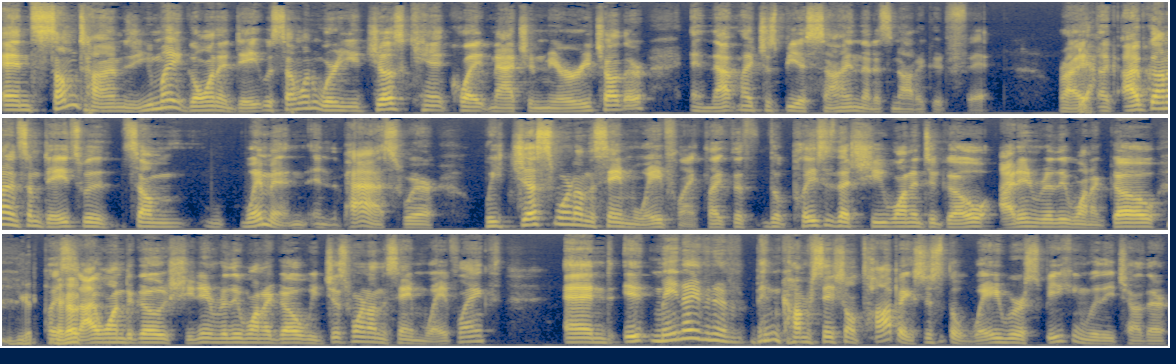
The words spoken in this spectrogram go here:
And sometimes you might go on a date with someone where you just can't quite match and mirror each other. And that might just be a sign that it's not a good fit. Right. Yeah. Like I've gone on some dates with some women in the past where we just weren't on the same wavelength. Like the, the places that she wanted to go, I didn't really want to go. The places I wanted to go, she didn't really want to go. We just weren't on the same wavelength. And it may not even have been conversational topics, just the way we're speaking with each other.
